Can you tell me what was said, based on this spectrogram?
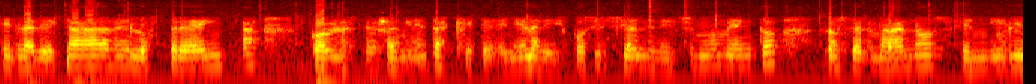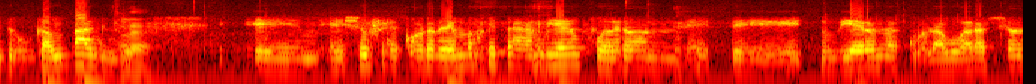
en la década de los 30 con las herramientas que tenían a disposición en ese momento los hermanos Emil y Duncan Wagner. Eh, ellos recordemos que también fueron, este, tuvieron la colaboración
